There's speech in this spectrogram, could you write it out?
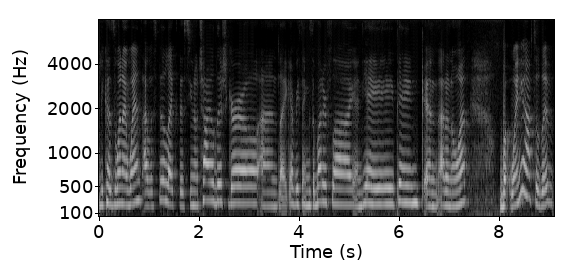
because when I went, I was still like this, you know, childish girl, and like everything's a butterfly, and yay, pink, and I don't know what. But when you have to live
